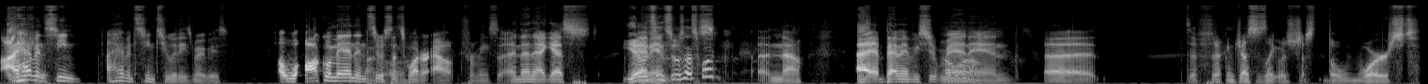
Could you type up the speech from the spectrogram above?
I haven't seen I haven't seen two of these movies. Uh, Aquaman and Oh. Suicide Squad are out for me, so, and then I guess You haven't seen Suicide Squad? uh, no, uh, Batman v Superman Oh, wow. and uh, the fucking Justice League was just the worst.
